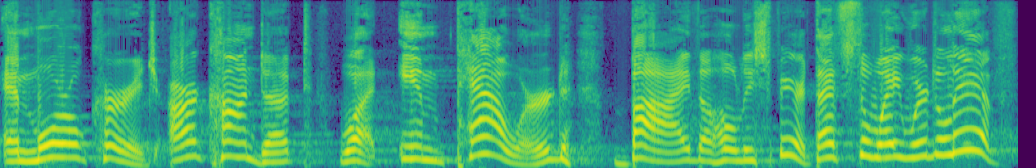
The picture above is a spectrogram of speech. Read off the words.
and moral courage. Our conduct, what? Empowered by the Holy Spirit. That's the way we're to live.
